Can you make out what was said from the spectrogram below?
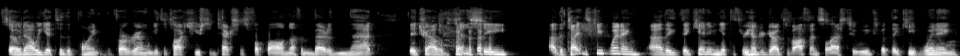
So now we get to the point in the program we get to talk Houston Texans football. Nothing better than that. They travel to Tennessee. Uh, the Titans keep winning. Uh, they they can't even get the 300 yards of offense the last two weeks, but they keep winning.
